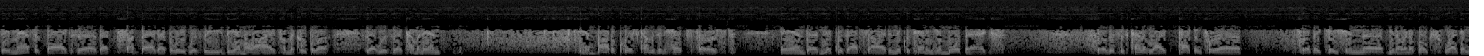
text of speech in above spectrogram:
is a massive bags. Uh, that front bag, I believe, was the the MLI from the cupola that was uh, coming in. And Bob, of course, comes in head first, and uh, Nick was outside, and Nick was handing him more bags. So this is kind of like packing for a for a vacation, uh, you know, in a Volkswagen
